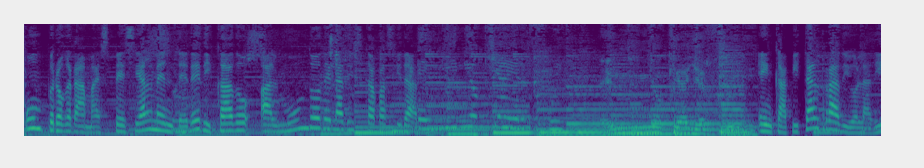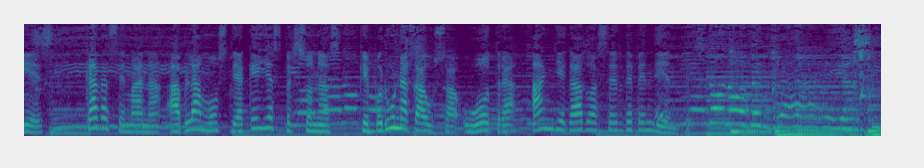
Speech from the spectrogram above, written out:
Un programa especialmente dedicado al mundo de la discapacidad. El niño que ayer fui. El niño que ayer fui. En Capital Radio La 10, cada semana hablamos de aquellas personas que por una causa u otra han llegado a ser dependientes. No, no vendrá y así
